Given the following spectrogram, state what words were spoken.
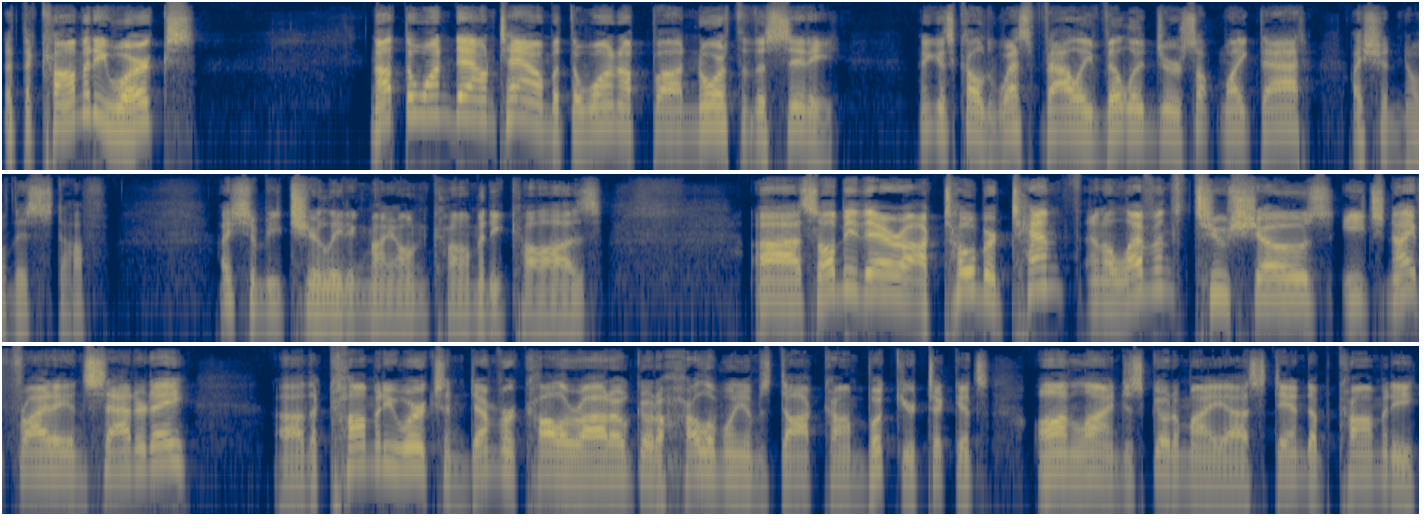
at the Comedy Works. Not the one downtown, but the one up uh, north of the city. I think it's called West Valley Village or something like that. I should know this stuff. I should be cheerleading my own comedy cause. Uh, so I'll be there October 10th and 11th, two shows each night, Friday and Saturday. Uh, the Comedy Works in Denver, Colorado. Go to harlandwilliams.com. Book your tickets online. Just go to my uh, stand up comedy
